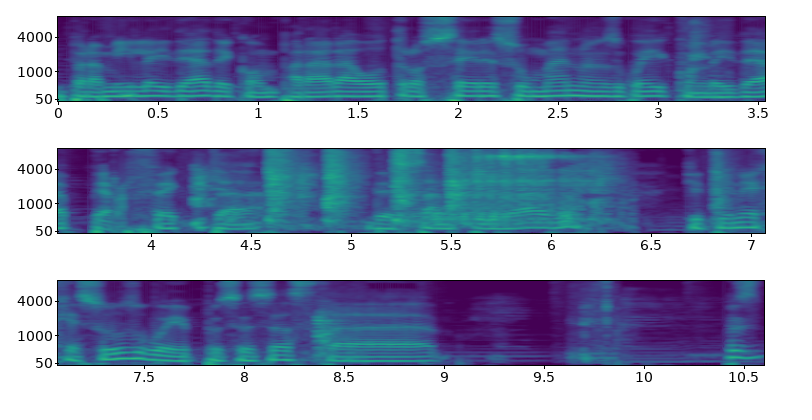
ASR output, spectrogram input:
Y para mí la idea de comparar a otros seres humanos, güey, con la idea perfecta de santidad que tiene Jesús, güey, pues es hasta. Pues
